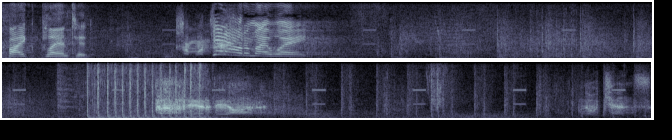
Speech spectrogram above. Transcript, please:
Spike planted. Someone's Get out of my way. There they are. No chance.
